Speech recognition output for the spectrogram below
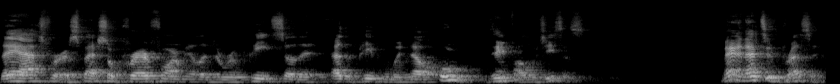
They asked for a special prayer formula to repeat so that other people would know, oh, they follow Jesus. Man, that's impressive.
